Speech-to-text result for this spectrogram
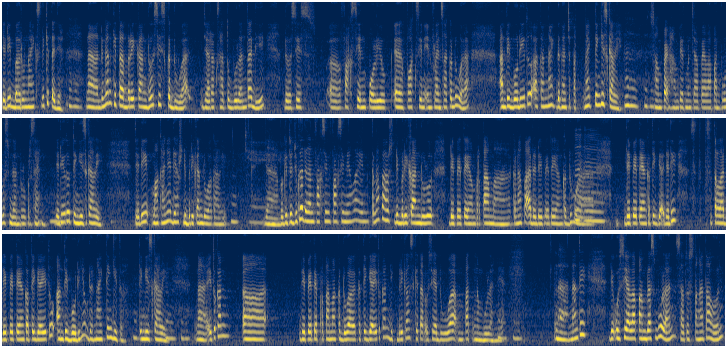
Jadi baru naik sedikit aja. Mm-hmm. Nah, dengan kita berikan dosis kedua jarak satu bulan tadi, dosis uh, vaksin polio, eh, vaksin influenza kedua, antibodi itu akan naik dengan cepat, naik tinggi sekali, mm-hmm. sampai hampir mencapai 80-90 persen. Mm-hmm. Jadi itu tinggi sekali. Jadi makanya dia harus diberikan dua kali. Okay. Nah, begitu juga dengan vaksin-vaksin yang lain. Kenapa harus diberikan dulu DPT yang pertama? Kenapa ada DPT yang kedua? Mm -hmm. DPT yang ketiga. Jadi setelah DPT yang ketiga itu antibodinya udah naik tinggi tuh, mm -hmm. tinggi sekali. Mm -hmm. Nah, itu kan uh, eh, DPT pertama, kedua, ketiga itu kan diberikan sekitar usia 2, 4, 6 bulan ya. Mm -hmm. Nah, nanti di usia 18 bulan, satu setengah tahun,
